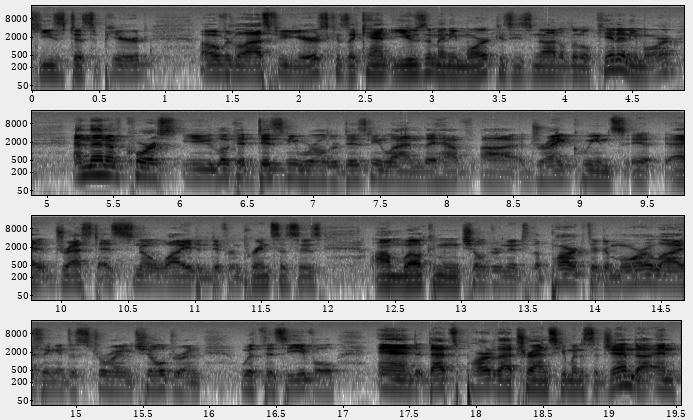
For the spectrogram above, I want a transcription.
he's disappeared over the last few years because they can't use him anymore because he's not a little kid anymore. And then of course you look at Disney World or Disneyland. They have uh, drag queens uh, dressed as Snow White and different princesses. Um, welcoming children into the park. They're demoralizing and destroying children with this evil. And that's part of that transhumanist agenda. And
